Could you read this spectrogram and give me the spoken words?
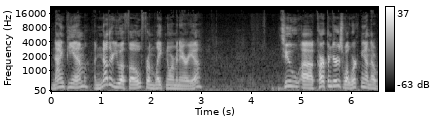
9 p.m., another UFO from Lake Norman area. Two uh, carpenters, while working on the,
